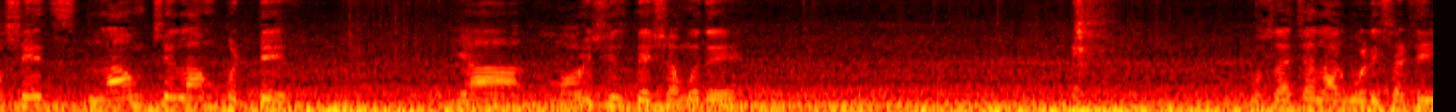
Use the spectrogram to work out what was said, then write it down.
असेच लांबचे लांब पट्टे या मॉरिशस देशामध्ये ऊसाच्या लागवडीसाठी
